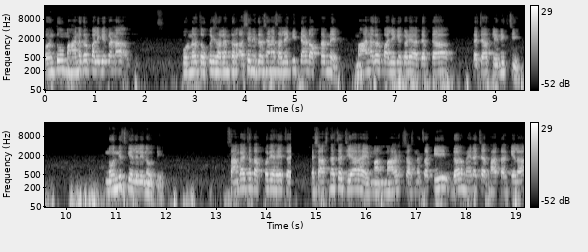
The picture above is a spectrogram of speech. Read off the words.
परंतु महानगरपालिकेकडनं पूर्ण चौकशी झाल्यानंतर असे निदर्शनास आले की त्या डॉक्टरने महानगरपालिकेकडे अद्याप त्या त्याच्या क्लिनिकची नोंदणीच केलेली नव्हती. सांगायचं तात्पर्य हेच आहे त्या शासनाचा जी आर आहे मा- महाराष्ट्र शासनाचा की दर महिन्याच्या दहा तारखेला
